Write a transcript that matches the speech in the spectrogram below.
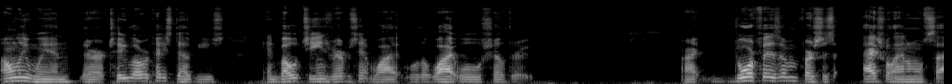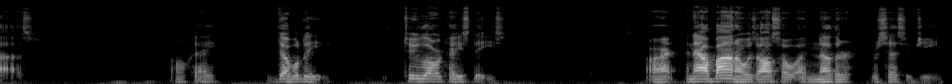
Only when there are two lowercase w's and both genes represent white will the white wool show through. Alright, dwarfism versus actual animal size. Okay, double D, two lowercase d's. Alright, and albino is also another recessive gene.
